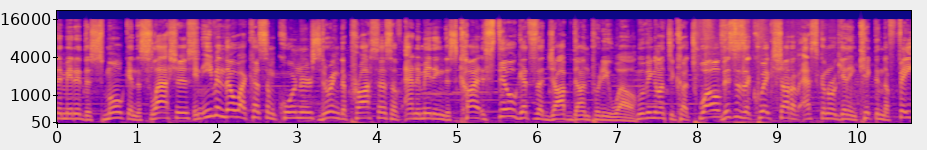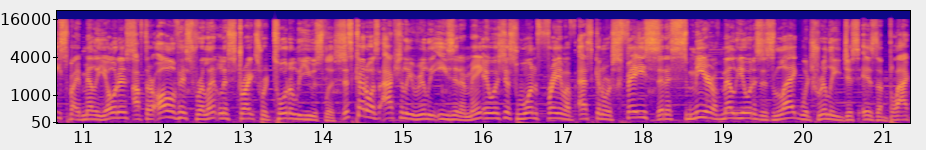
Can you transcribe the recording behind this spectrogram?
animated the smoke and the slashes. And even though I cut some corners during the process of animating this cut, it still gets the job done pretty well. Moving on to cut 12, this is a quick shot of Escanor getting kicked in the face by Meliodas after all of his relentless strikes were totally useless. This cut was actually really easy to make. It was just one frame of Escanor's face, then a smear of Meliodas' leg, which really just is a black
